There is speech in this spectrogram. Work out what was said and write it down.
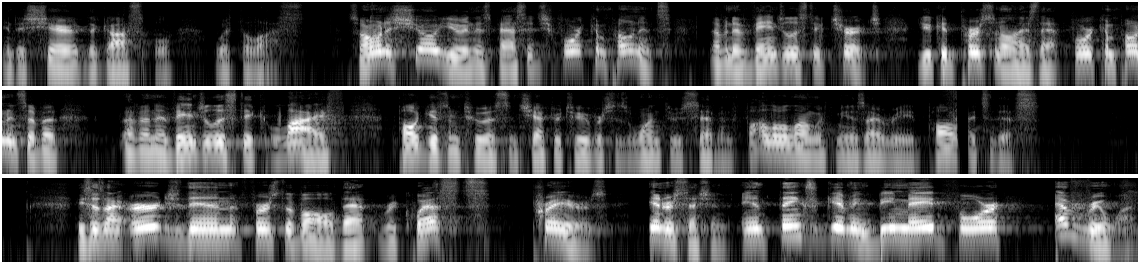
and to share the gospel with the lost. So I want to show you in this passage four components of an evangelistic church. You could personalize that. Four components of, a, of an evangelistic life. Paul gives them to us in chapter 2, verses 1 through 7. Follow along with me as I read. Paul writes this He says, I urge then, first of all, that requests, prayers, intercession, and thanksgiving be made for everyone,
